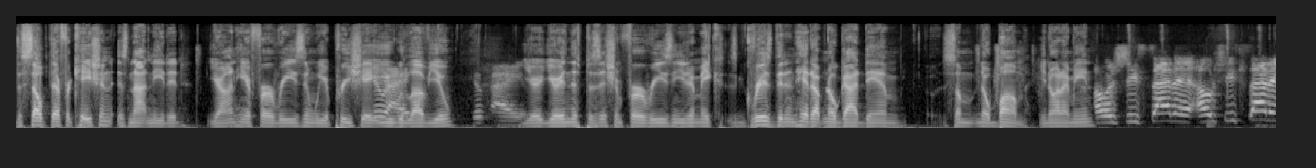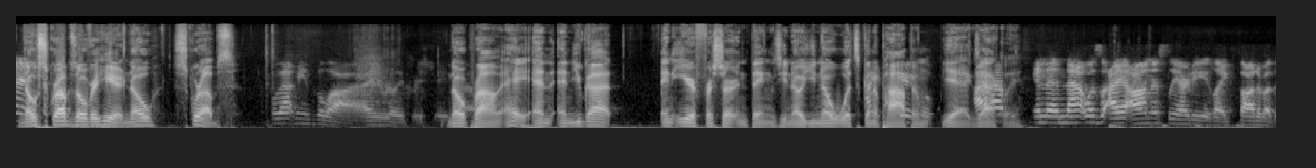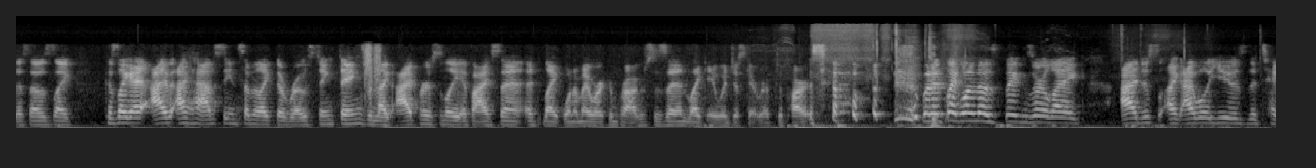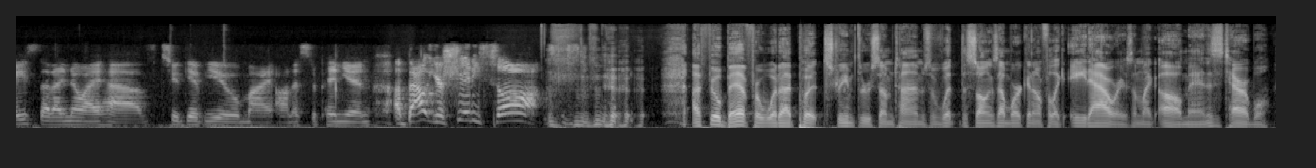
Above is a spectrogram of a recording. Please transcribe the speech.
the self-deprecation is not needed. You're on here for a reason. We appreciate You're you. We love you. you're right. You're you're in this position for a reason. You didn't make Grizz didn't hit up no goddamn some no bum. You know what I mean? Oh, she said it. Oh, she said it. No scrubs over here. No scrubs. Well, that means a lot. I really appreciate. It. No that. problem. Hey, and and you got an ear for certain things. You know, you know what's gonna I pop do. and yeah, I have- exactly. and then that was I honestly already like thought about this. I was like, because like I, I I have seen some of like the roasting things, and like I personally, if I sent a, like one of my work in progresses in, like it would just get ripped apart. So, but it's like one of those things where like. I just like I will use the taste that I know I have to give you my honest opinion about your shitty songs. I feel bad for what I put stream through sometimes of what the songs I'm working on for like eight hours. I'm like, oh man, this is terrible.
